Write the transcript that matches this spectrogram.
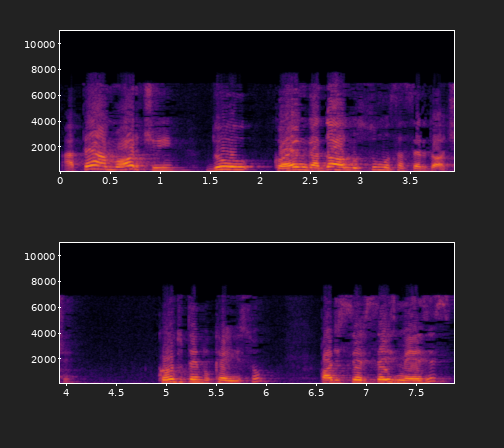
até a morte do Kohen Gadol, o sumo sacerdote. Quanto tempo que é isso? Pode ser seis meses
